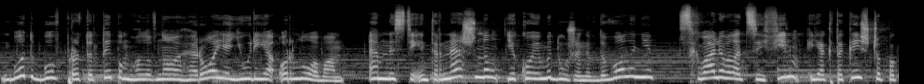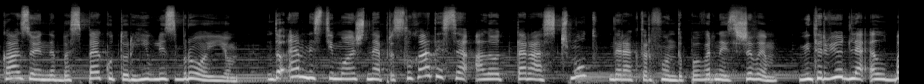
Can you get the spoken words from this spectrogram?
Бут був прототипом головного героя Юрія Орлова. Amnesty International, якою ми дуже невдоволені, схвалювала цей фільм як такий, що показує небезпеку торгівлі зброєю. До Емнесті можеш не прислухатися, але от Тарас Чмут, директор фонду Повернись живим, в інтерв'ю для ЛБ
